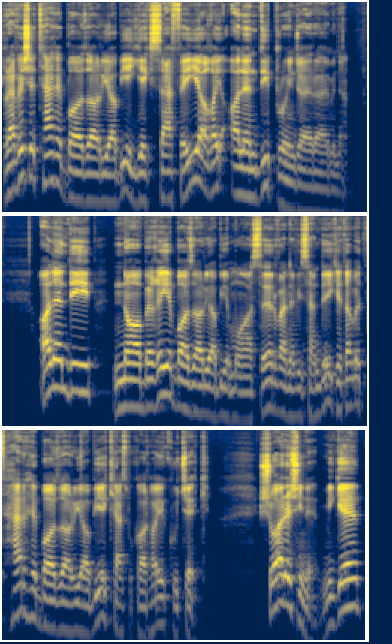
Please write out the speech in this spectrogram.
روش طرح بازاریابی یک صفحه‌ای آقای آلندیپ رو اینجا ارائه میدم. آلندیپ نابغه بازاریابی معاصر و نویسنده کتاب طرح بازاریابی کسب و کارهای کوچک. شعارش اینه میگه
